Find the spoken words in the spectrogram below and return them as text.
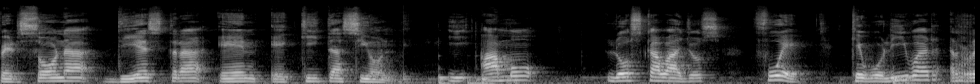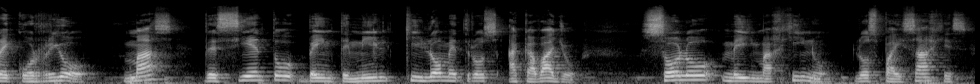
persona diestra en equitación y amo los caballos, fue que Bolívar recorrió más de 120 mil kilómetros a caballo. Solo me imagino los paisajes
